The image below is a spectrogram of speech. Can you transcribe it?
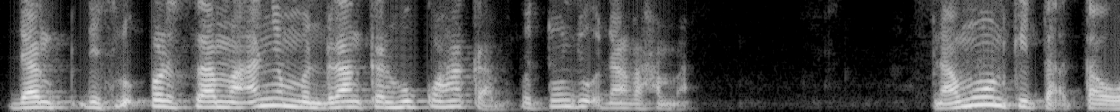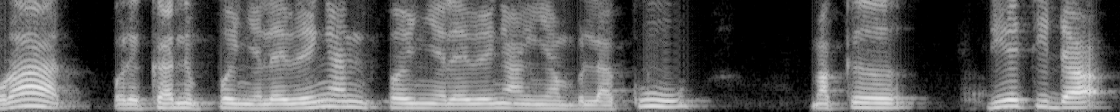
Dan disebut persamaannya menerangkan hukum hakam, petunjuk dan rahmat. Namun kita Taurat oleh kerana penyelewengan-penyelewengan yang berlaku, maka dia tidak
